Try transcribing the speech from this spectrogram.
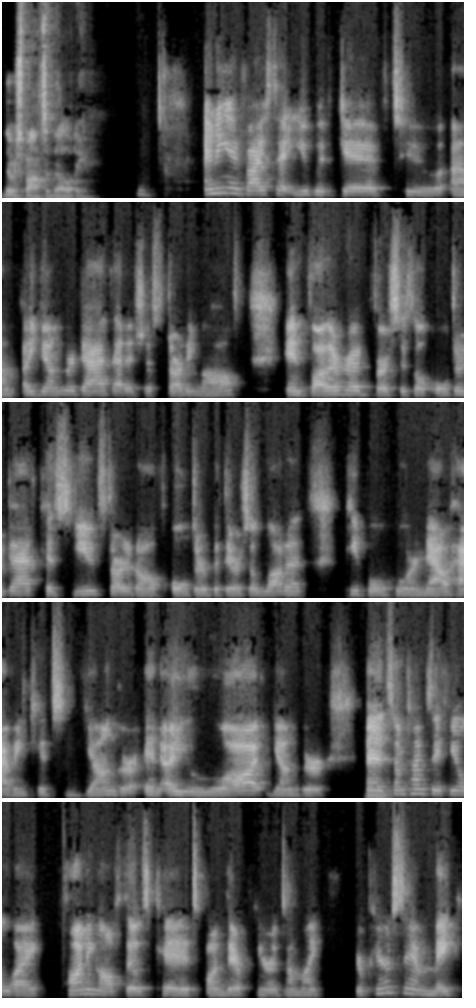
the responsibility. Mm-hmm any advice that you would give to um, a younger dad that is just starting off in fatherhood versus an older dad? Because you started off older but there's a lot of people who are now having kids younger and a lot younger. And sometimes they feel like pawning off those kids on their parents. I'm like your parents didn't make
